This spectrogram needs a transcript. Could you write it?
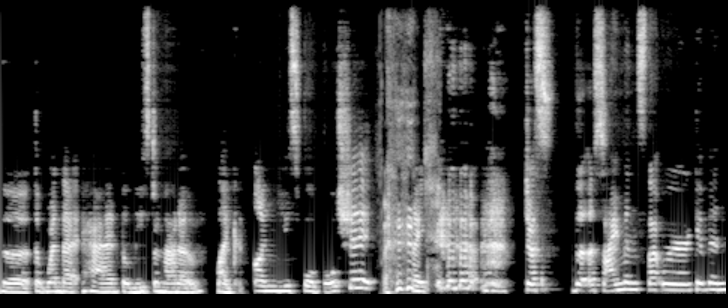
the the one that had the least amount of like unuseful bullshit. Like just the assignments that were given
